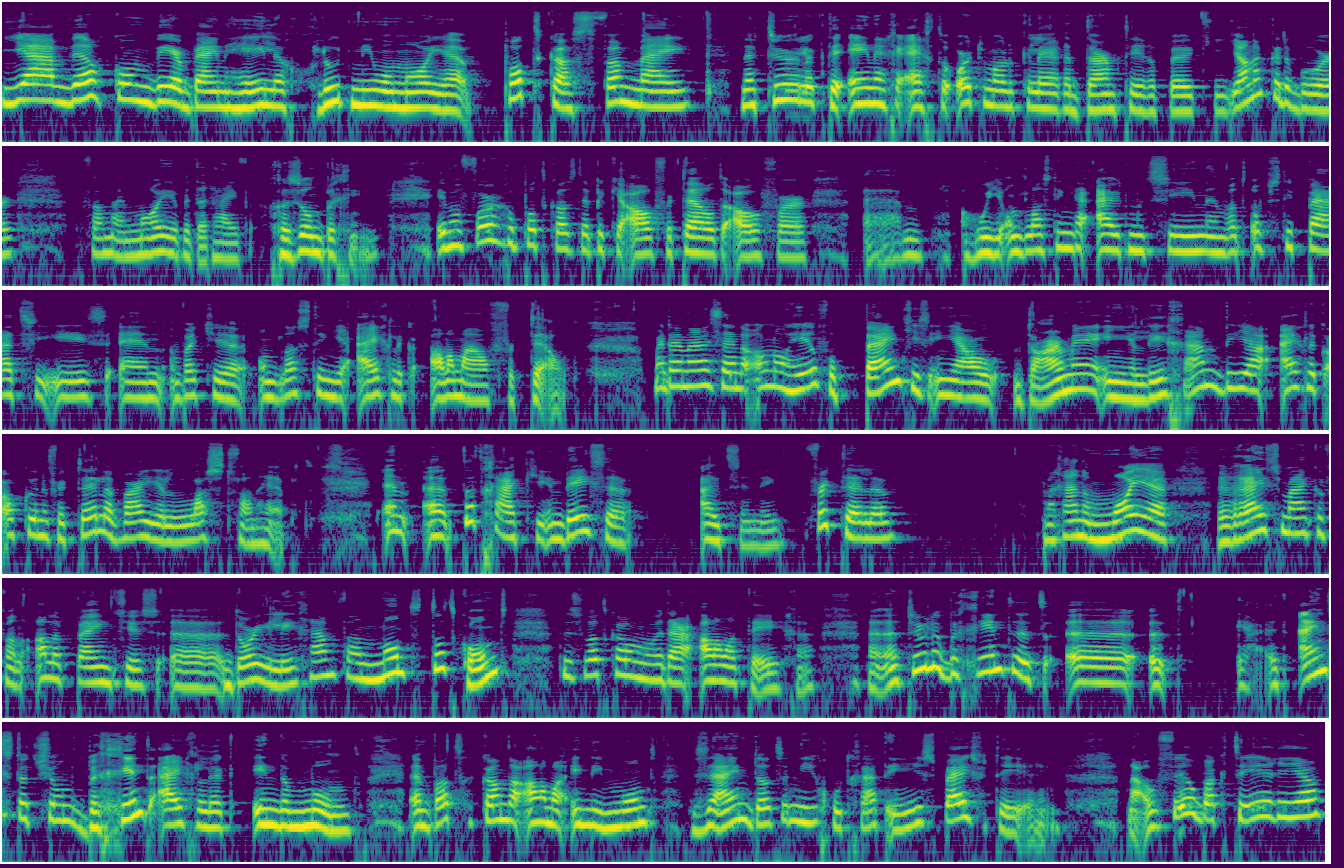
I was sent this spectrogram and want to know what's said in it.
Ja, welkom weer bij een hele gloednieuwe mooie podcast van mij. Natuurlijk de enige echte ortomoleculaire darmtherapeut Janneke de Boer van mijn mooie bedrijf Gezond Begin. In mijn vorige podcast heb ik je al verteld over ehm, hoe je ontlasting eruit moet zien en wat obstipatie is en wat je ontlasting je eigenlijk allemaal vertelt. Maar daarna zijn er ook nog heel veel pijntjes in jouw darmen, in je lichaam, die je eigenlijk al kunnen vertellen waar je last van hebt. En uh, dat ga ik je in deze uitzending vertellen. We gaan een mooie reis maken van alle pijntjes uh, door je lichaam, van mond tot kont. Dus wat komen we daar allemaal tegen? Nou, natuurlijk begint het, uh, het ja, het eindstation begint eigenlijk in de mond. En wat kan er allemaal in die mond zijn dat het niet goed gaat in je spijsvertering? Nou, veel bacteriën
